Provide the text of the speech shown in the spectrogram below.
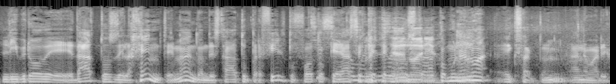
libro de datos de la gente, ¿no? En donde estaba tu perfil, tu foto, qué hace, que te gusta, como un anuario. Exacto, un anuario.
